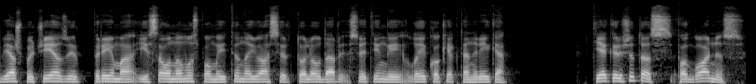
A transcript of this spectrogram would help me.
viešpačiu Jėzui ir priima į savo namus, pamaitina juos ir toliau dar svetingai laiko, kiek ten reikia. Tiek ir šitas pagonis,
